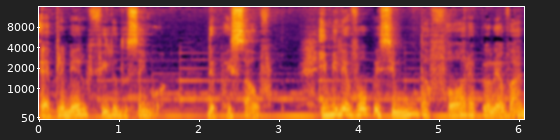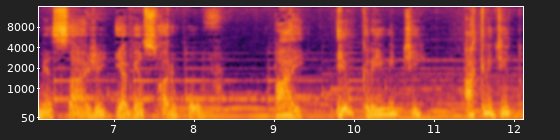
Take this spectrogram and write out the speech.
é primeiro filho do Senhor, depois salvo, e me levou para esse mundo afora para eu levar a mensagem e abençoar o povo. Pai, eu creio em Ti, acredito,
